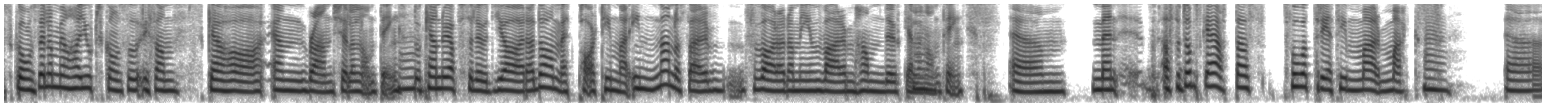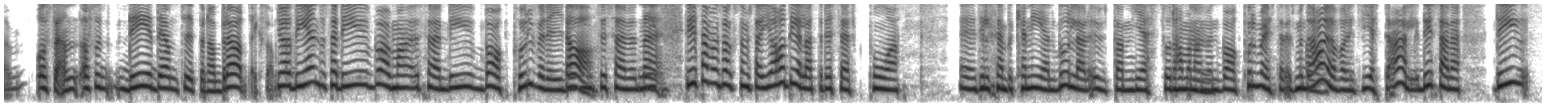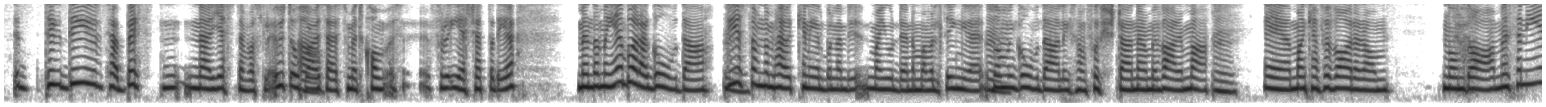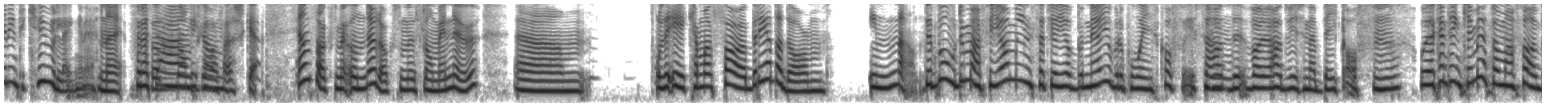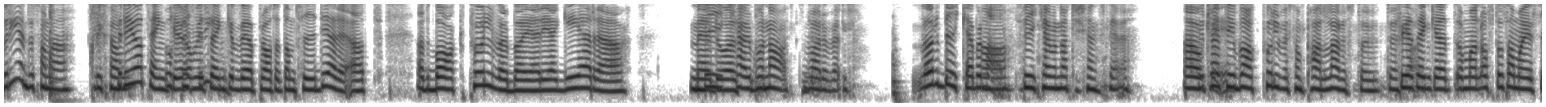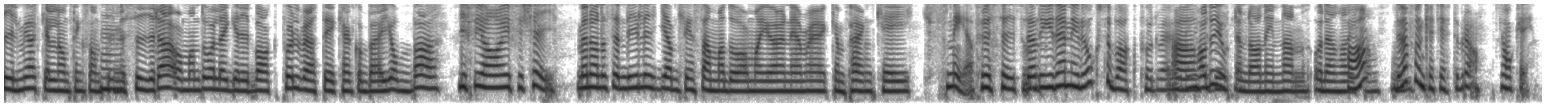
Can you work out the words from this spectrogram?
scones, eller om jag har gjort scones och liksom ska ha en brunch eller någonting, Mm. då kan du absolut göra dem ett par timmar innan och så förvara dem i en varm handduk eller Mm. någonting. Ehm, men eh, alltså de ska ätas två, tre timmar max. Mm. Ehm, och sen, alltså det är den typen av bröd liksom. Ja, det är ändå så här, det är bara så här, det är bakpulver i. Det är, Ja, inte så här, det, det är samma sak som så här, jag har delat recept på eh, till exempel kanelbullar utan jäst och då har man Mm. använt bakpulver istället. Men Ja. har jag varit jätteärlig. Det är, så här, det är, det, det är så bäst när jästen var slut och Ja. bara så som ett kom, för att ersätta det. Men de är bara goda. Det Mm. är som de här kanelbullarna man gjorde när man var lite yngre. De är goda liksom första när de är varma. Mm. Eh, man kan förvara dem någon dag, men sen är det inte kul längre. Nej, För att så det är de ska liksom- vara färska. En sak som jag undrar dock, som det slår mig nu, ehm, och det är, kan man förbereda dem innan? Det borde man, för jag minns att jag jobbade, när jag jobbade på Wayne's Coffee så hade, var, hade vi såna bake-off. Mm. Och jag kan tänka mig att om man förbereder såna... Liksom, För det jag tänker, om vi tänker vi har pratat om tidigare, att, att bakpulver börjar reagera med... Då, Bikarbonat var det väl? var det bikarbonat? Ja, bikarbonat är känsligare. Ja, Jag tror att det är bakpulver som pallar att stå ute. För jag tänker att om man, oftast har man ju filmjölk eller någonting sånt Mm. med syra, om man då lägger i bakpulver att det kanske börjar jobba. För jag i och för sig. Men å andra sidan, det är ju egentligen samma då om man gör en American pancake-smet. Precis, och Den- det, den är det också bakpulver. Ja, har du gjort den dagen innan? Och den har Ja, liksom, det har funkat jättebra. Okej.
